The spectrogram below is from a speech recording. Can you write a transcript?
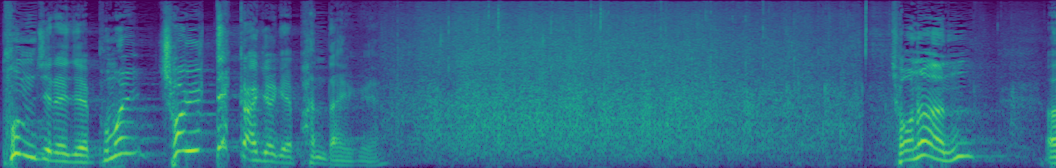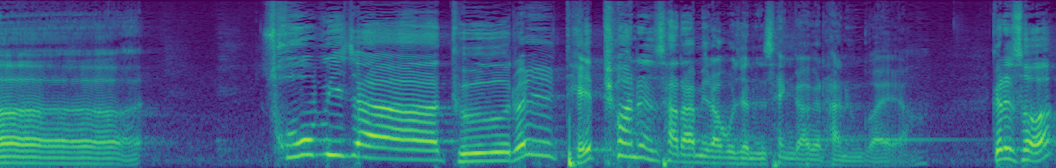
품질의 제품을 절대 가격에 판다 이거예요. 저는 어, 소비자들을 대표하는 사람이라고 저는 생각을 하는 거예요. 그래서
